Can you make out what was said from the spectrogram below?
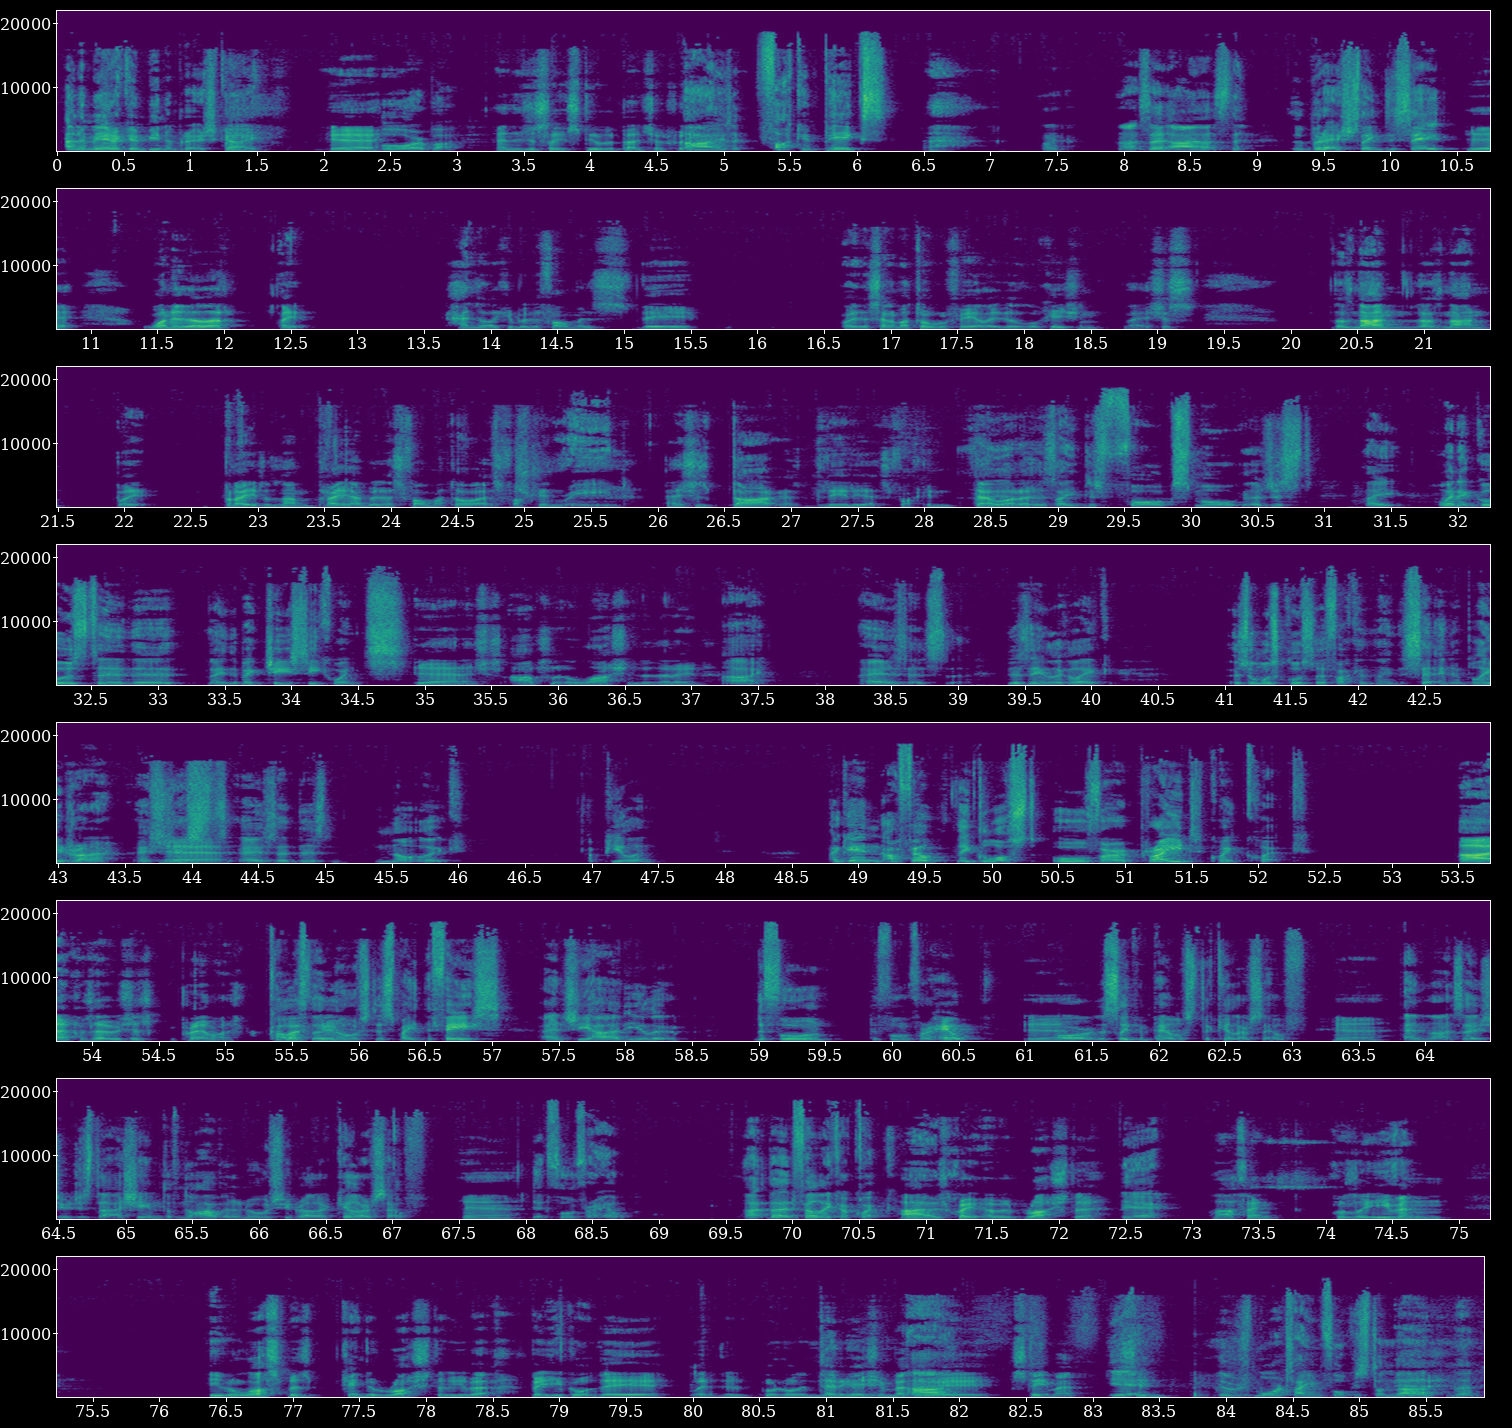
an American being a British guy, Yeah, or but and they just like steal the picture from ah, he's like fucking pigs. Like, that's it. Ah, that's the the British thing to say. Yeah, one of the other like hands I like about the film is the like the cinematography, like the location. Like it's just there's nothing, there's nothing like bright, there's nothing pretty about this film at all. It's fucking, Rain. it's just dark, it's dreary, it's fucking dour. There's like just fog, smoke. There's just like when it goes to the like the big chase sequence. Yeah, and it's just absolutely lashing in the rain. Aye, it's, it's doesn't it look like it's almost close to fucking like the set in a Blade Runner. It's just it's, it does not look appealing. Again, I felt they glossed over Pride quite quick. Aye, because it was just pretty much Cut off quick. the eh? nose despite the face, and she had either the phone, the phone for help, Yeah, or the sleeping pills to kill herself. yeah, And that's it. She was just that ashamed of not having a nose. She'd rather kill herself yeah. than phone for help. That that felt like a quick. Aye, it was quite, it was rushed. eh? Yeah. I think because like even even Lust was kind of rushed a wee bit, but you got the like the well, no the interrogation bit, the statement Yeah. scene. There was more time focused on that than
